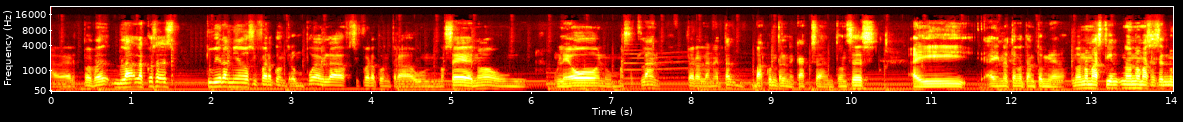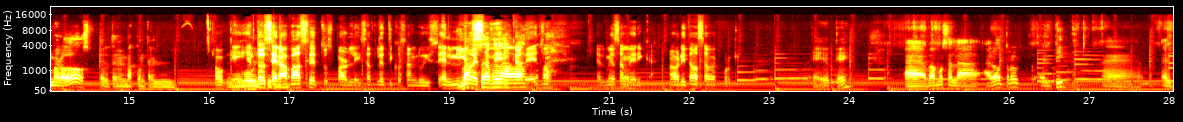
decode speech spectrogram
a ver, pues, pues, la, cosa es, tuviera miedo si fuera contra un Puebla, si fuera contra un, no sé, ¿no? Un, León, un Mazatlán, pero la neta va contra el Necaxa, entonces ahí, ahí no tengo tanto miedo. No nomás, no nomás es el número dos, pero también va contra el... Ok, entonces será base de tus parlays, Atlético San Luis. El mío es América, de hecho. El mío es América. Ahorita vas a ver por qué. Ok, ok. Ah, vamos a la, al otro, el pick. Eh, el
